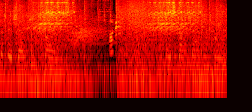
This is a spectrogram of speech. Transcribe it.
Insufficient funds. Construction complete.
